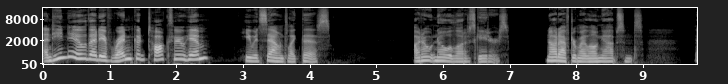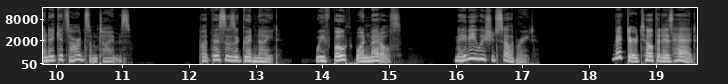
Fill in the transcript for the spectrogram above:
and he knew that if Ren could talk through him, he would sound like this. I don't know a lot of skaters, not after my long absence, and it gets hard sometimes. But this is a good night. We've both won medals. Maybe we should celebrate. Victor tilted his head,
